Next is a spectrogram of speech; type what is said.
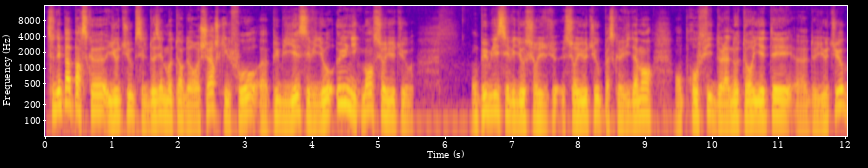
Ce n'est pas parce que YouTube c'est le deuxième moteur de recherche qu'il faut euh, publier ses vidéos uniquement sur YouTube. On publie ses vidéos sur YouTube, parce qu'évidemment, on profite de la notoriété de YouTube,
